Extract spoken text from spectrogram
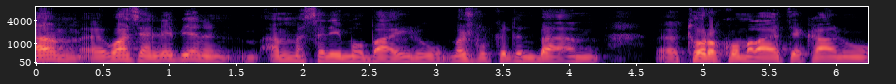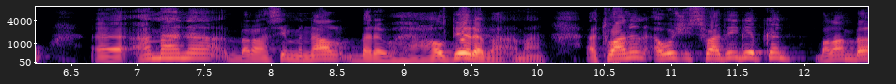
ئەم وازیان لێ بێنن ئەم مەسلەی مۆبایل و مەشغول کردن بە ئەم تۆڕە کۆمەڵایەتیەکان و ئەمانە بەڕاستی مناڵ بەرە هەڵدێرە بە ئەمان ئەتوانن ئەوەش ئیسفادەی لێ بکەن بەڵام بە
